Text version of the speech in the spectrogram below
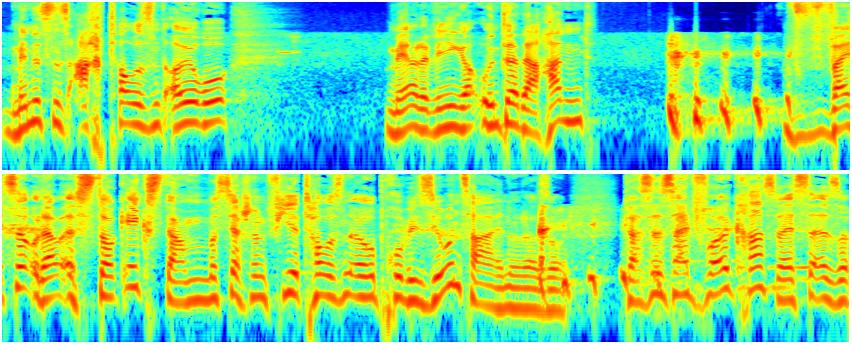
mindestens 8000 Euro mehr oder weniger unter der Hand weißt du, oder StockX, da musst du ja schon 4000 Euro Provision zahlen oder so. Das ist halt voll krass, weißt du, also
